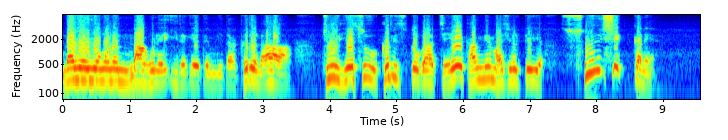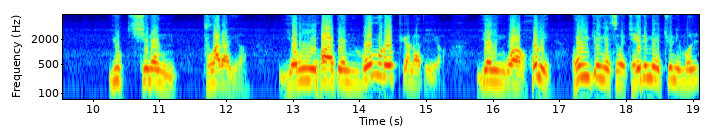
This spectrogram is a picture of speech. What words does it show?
나의 영혼은 나군에 이르게 됩니다. 그러나 주 예수 그리스도가 재강림하실 때에 순식간에 육신은 부활하여 영화된 몸으로 변화되어 영과 혼이 공중에서 재림의 주님을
